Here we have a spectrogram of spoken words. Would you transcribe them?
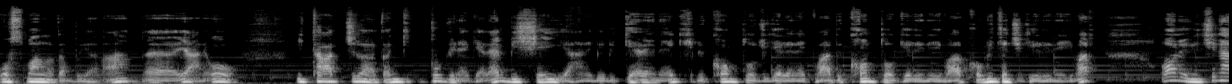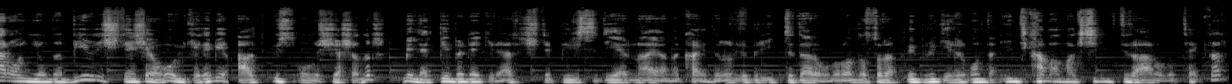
Osmanlı'dan bu yana e, yani o itaatçılardan bugüne gelen bir şey yani bir, bir gelenek, bir komplocu gelenek var, bir komplo geleneği var, komiteci geleneği var. Onun için her 10 yılda bir işte şey o ülkede bir alt üst oluş yaşanır. Millet birbirine girer. İşte birisi diğerinin ayağına kaydırır. Öbürü iktidar olur. Ondan sonra öbürü gelir ondan intikam almak için iktidar olur tekrar.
